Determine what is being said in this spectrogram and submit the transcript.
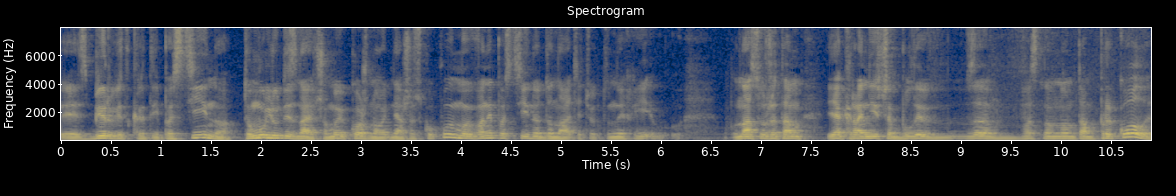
Е, Збір відкритий постійно, тому люди знають, що ми кожного дня щось купуємо, і вони постійно донатять. От у них є. У нас вже там, як раніше, були в- основному там приколи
